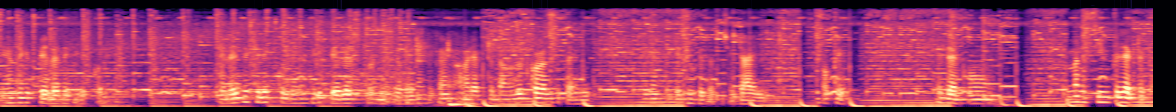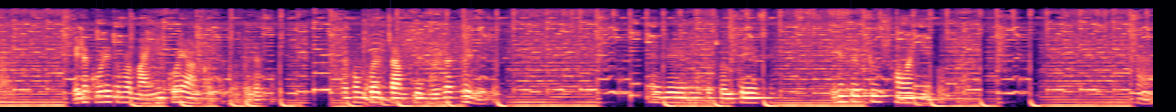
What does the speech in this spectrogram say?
এখান থেকে প্লেতে ক্লিক করব। প্লেতে ক্লিক করলে এখান থেকে প্লে স্টোর নিয়ে যাবে। এখান থেকে আমার একটা ডাউনলোড করা আছে, তাই এখান থেকে ঢুকে যাচ্ছি ডাইরেক্ট ওকে এই দেখো মানে সিম্পল একটা কাজ। এটা করে তোমরা মাইনিং করে আর্ন করতে পারবে, দেখো। এরকম করে চাপ দিয়ে ধরে রাখলেই হয়ে যাবে। এই যে মতো চলতেই আছে। কিন্তু একটু সময় নিয়ে করতে হবে। হ্যাঁ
